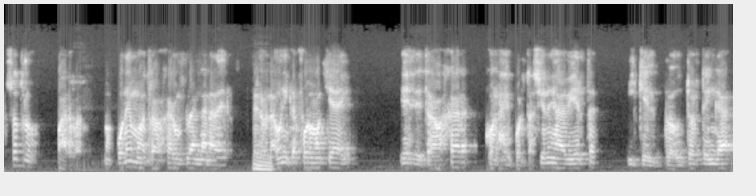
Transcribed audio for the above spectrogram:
nosotros bárbaros, nos ponemos a trabajar un plan ganadero, pero la única forma que hay es de trabajar con las exportaciones abiertas y que el productor tenga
